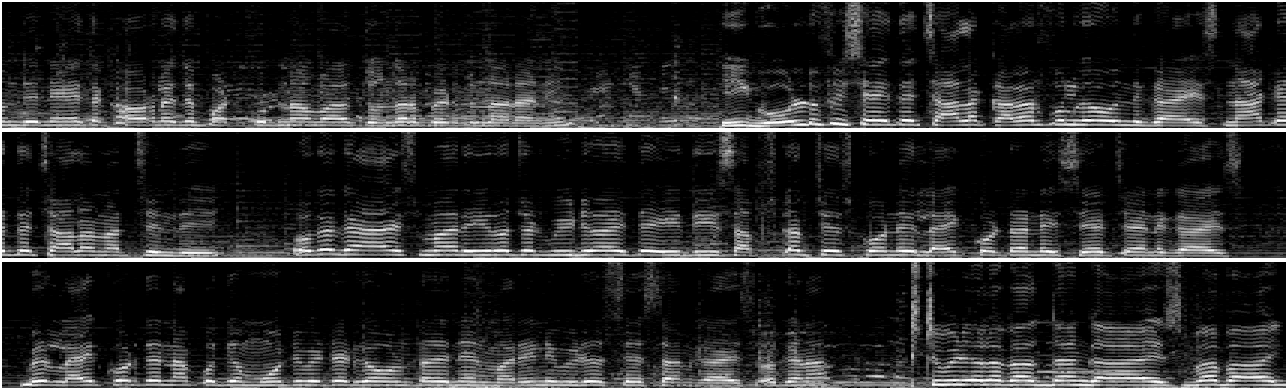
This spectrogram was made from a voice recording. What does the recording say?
ఉంది. నేనైతే కవర్లు అయితే పట్టుకుంటున్నా వాళ్ళు తొందర పెడుతున్నారని. ఈ గోల్డ్ ఫిష్ అయితే చాలా కలర్ఫుల్గా ఉంది గాయస్ నాకైతే చాలా నచ్చింది. ఓకే గాయస్ మరి ఈరోజు వీడియో అయితే ఇది. సబ్స్క్రైబ్ చేసుకోండి లైక్ కొట్టండి షేర్ చేయండి గాయస్ మీరు లైక్ కొడితే నాకు కొద్దిగా మోటివేటెడ్గా ఉంటుంది. నేను మరిన్ని వీడియోస్ చేస్తాను గాయస్ ఓకేనా? నెక్స్ట్ వీడియోలో కలుద్దాం గాయస్ బాయ్ బాయ్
